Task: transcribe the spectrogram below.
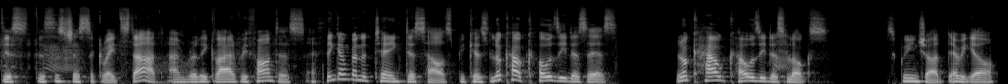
this this is just a great start. I'm really glad we found this. I think I'm gonna take this house because look how cozy this is. Look how cozy this looks. Screenshot, there we go.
